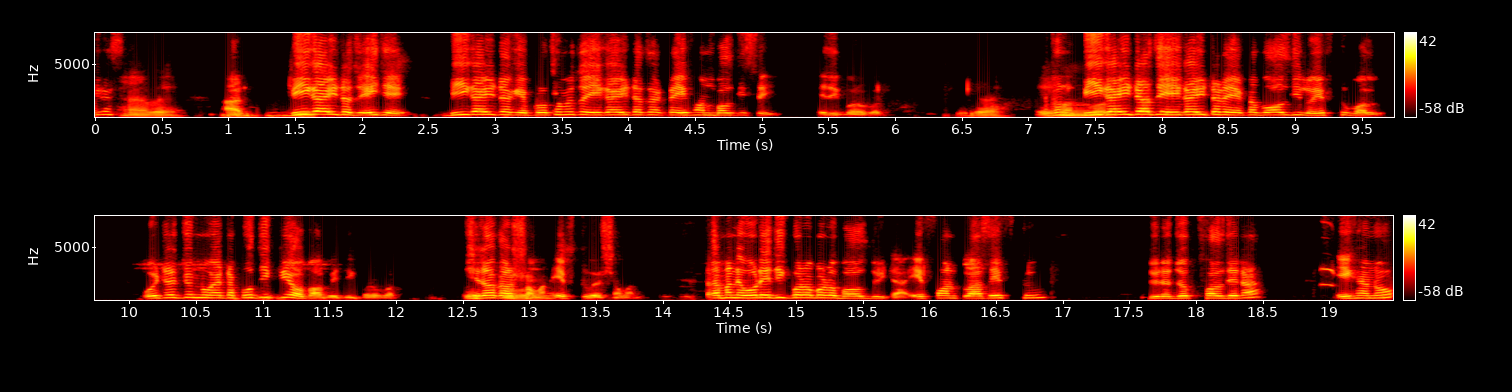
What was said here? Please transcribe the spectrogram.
ঠিক আছে? হ্যাঁ ভাই। আর বি গাড়িটা যে- এই যে বি গাড়িটাকে প্রথমে তো এ গাড়িটা তো একটা এফ ওয়ান বল দিছেই এদিক বরাবর এখন বি। গাড়িটা যে এ গাড়িটারে একটা বল দিল এফ টু বল ওইটার জন্য একটা প্রতিক্রিয়াও পাবে এদিক বরাবর সেটাও কার সমান? এফ টু এর সমান। তার মানে ওর এদিক বরাবর বল দুইটা F one plus F two দুইটা যোগফল যেটা এখানেও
